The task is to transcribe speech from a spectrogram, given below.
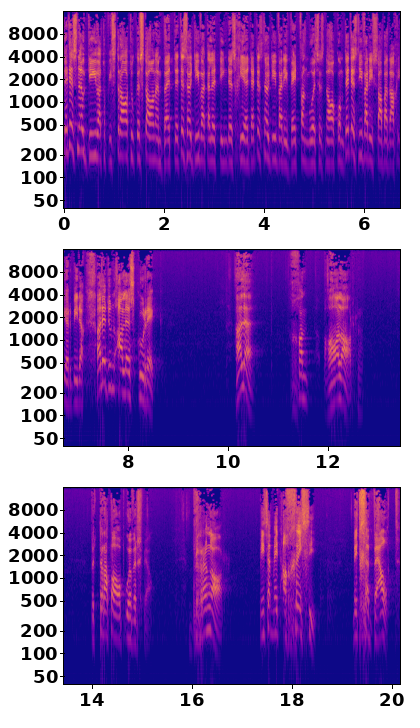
Dit is nou die wat op die straathoeke staan en bid. Dit is nou die wat hulle tiendes gee. Dit is nou die wat die wet van Moses nakom. Dit is die wat die Sabbatdag eerbiedig. Hulle doen alles korrek. Hulle gaan haal haar. Betrap haar op oorspel. Bring haar. Mense met aggressie met geweld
